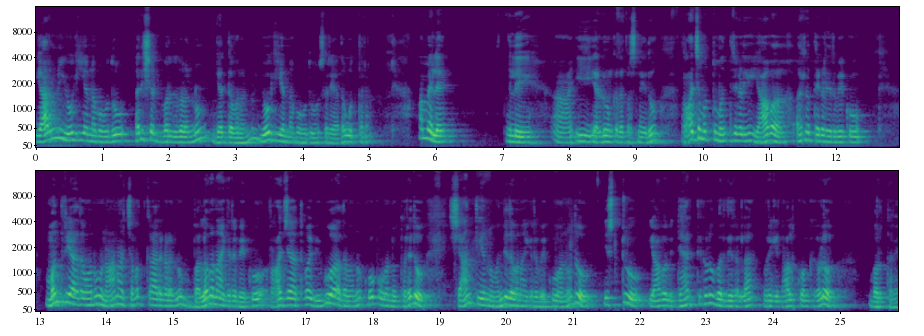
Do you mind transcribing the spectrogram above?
ಯಾರನ್ನು ಯೋಗಿ ಎನ್ನಬಹುದು? ಅರಿಷಡ್ ವರ್ಗಗಳನ್ನು ಗೆದ್ದವನನ್ನು ಯೋಗಿ ಎನ್ನಬಹುದು? ಸರಿಯಾದ ಉತ್ತರ. ಆಮೇಲೆ ಇಲ್ಲಿ ಈ ಎರಡು ಅಂಕದ ಪ್ರಶ್ನೆ ಇದು. ರಾಜ್ಯ ಮತ್ತು ಮಂತ್ರಿಗಳಿಗೆ ಯಾವ ಅರ್ಹತೆಗಳಿರಬೇಕು? ಮಂತ್ರಿಯಾದವನು ನಾನಾ ಚಮತ್ಕಾರಗಳನ್ನು ಬಲ್ಲವನಾಗಿರಬೇಕು, ರಾಜ ಅಥವಾ ವಿಭು ಆದವನು ಕೋಪವನ್ನು ತೊರೆದು ಶಾಂತಿಯನ್ನು ಹೊಂದಿದವನಾಗಿರಬೇಕು ಅನ್ನೋದು ಇಷ್ಟು ಯಾವ ವಿದ್ಯಾರ್ಥಿಗಳು ಬರೆದಿರಲ್ಲ, ಅವರಿಗೆ ನಾಲ್ಕು ಅಂಕಗಳು ಬರುತ್ತವೆ.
